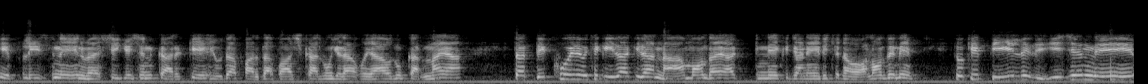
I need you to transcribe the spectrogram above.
ਇਹ ਪੁਲਿਸ ਨੇ ਇਨਵੈਸਟੀਗੇਸ਼ਨ ਕਰਕੇ ਉਹਦਾ ਪਰਦਾਫਾਸ਼ ਕਰਨ ਨੂੰ ਜਿਹੜਾ ਹੋਇਆ, ਉਹਨੂੰ ਕਰਨਾ ਆ। ਤਾਂ ਦੇਖੋ ਇਹਦੇ ਵਿੱਚ ਕਿਹਦਾ ਕਿਹਦਾ ਨਾਮ ਆਉਂਦਾ ਆ, ਕਿੰਨੇ ਕੁ ਜਣੇ ਇਹਦੇ ਚ ਨਾਲ ਆਉਂਦੇ ਨੇ। ਕਿਉਂਕਿ ਪੀਲ ਰੀਜਨ ਨੇ,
